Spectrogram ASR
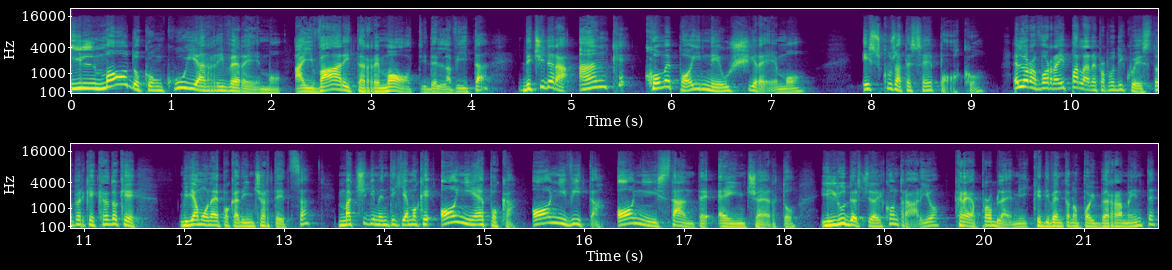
il modo con cui arriveremo ai vari terremoti della vita deciderà anche come poi ne usciremo. E scusate se è poco. E allora vorrei parlare proprio di questo perché credo che viviamo un'epoca di incertezza, ma ci dimentichiamo che ogni epoca, ogni vita, ogni istante è incerto. Illuderci del contrario crea problemi che diventano poi veramente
